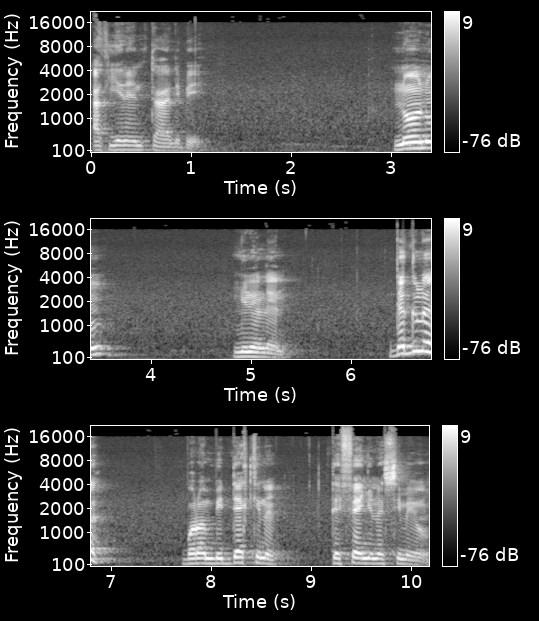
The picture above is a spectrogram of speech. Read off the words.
ak yeneen taalibe noonu ñu ne leen dëgg la borom bi dekki na te feeñu na Simeon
